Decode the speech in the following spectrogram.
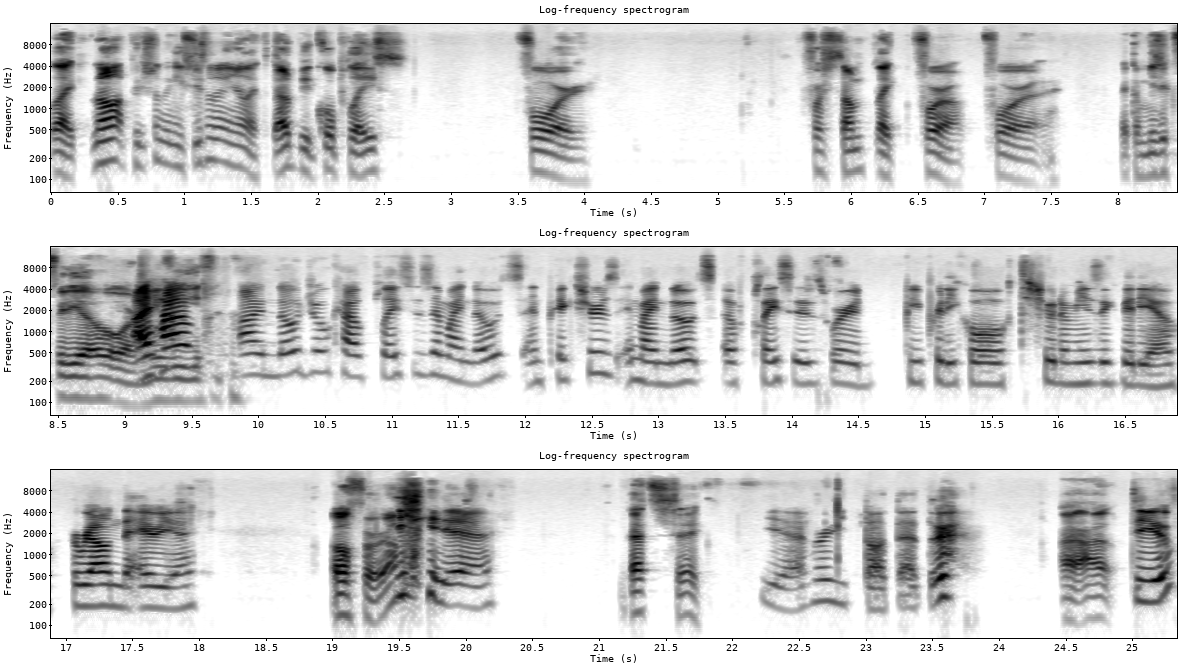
like no, not picture something. You see something, and you're like, that would be a cool place, for. For some like for a for a like a music video or I movie. have I no joke have places in my notes and pictures in my notes of places where it'd be pretty cool to shoot a music video around the area. Oh, for real? yeah. That's sick. Yeah, I've already thought that through. I, I Do you?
